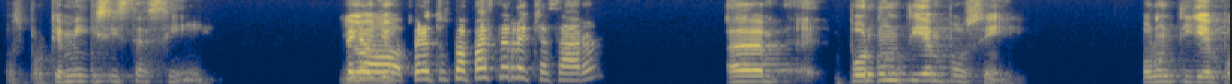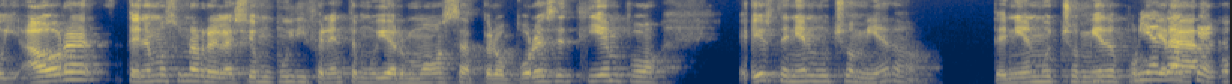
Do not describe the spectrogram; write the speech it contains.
pues, ¿por qué me hiciste así? Pero, pero tus papás te rechazaron. Ah, por un tiempo sí, por un tiempo y ahora tenemos una relación muy diferente, muy hermosa, pero por ese tiempo ellos tenían mucho miedo, tenían mucho miedo porque era, algo,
